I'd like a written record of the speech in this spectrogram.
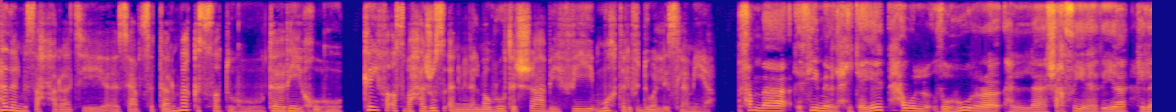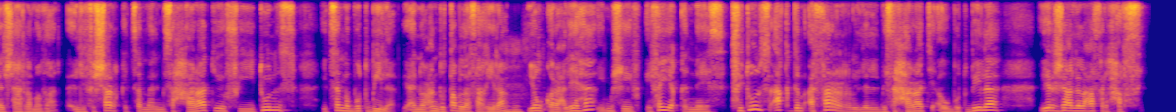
هذا المسحراتي سي عبد الستار ما قصته تاريخه؟ كيف أصبح جزءا من الموروث الشعبي في مختلف الدول الإسلامية؟ فما كثير من الحكايات حول ظهور هالشخصية هذه خلال شهر رمضان. اللي في الشرق يتسمى المسحراتي وفي تونس يتسمى بوطبيلة لأنه عنده طبلة صغيرة. ينقر عليها مش يفيق الناس. في تونس أقدم أثر للمسحراتي أو بوطبيلة يرجع للعصر الحفصي.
